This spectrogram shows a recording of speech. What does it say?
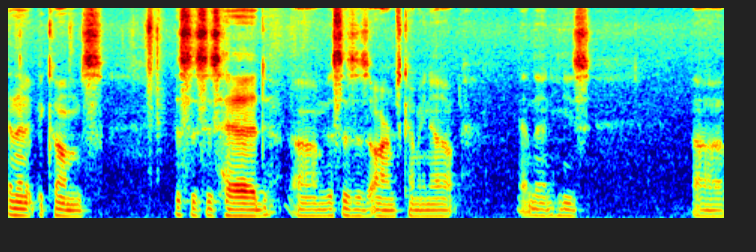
and then it becomes this is his head. Um, this is his arms coming out. And then he's uh,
